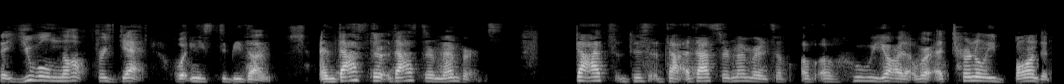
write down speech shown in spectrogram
that you will not forget what needs to be done, and that's the that's the remembrance that's this that that's the remembrance of, of, of who we are, that we're eternally bonded.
